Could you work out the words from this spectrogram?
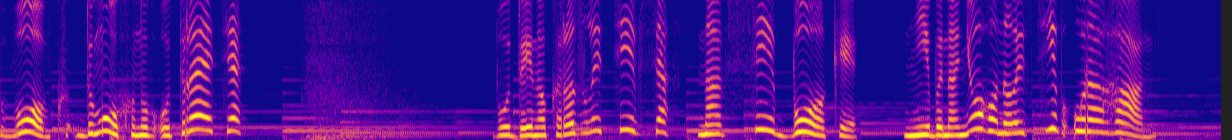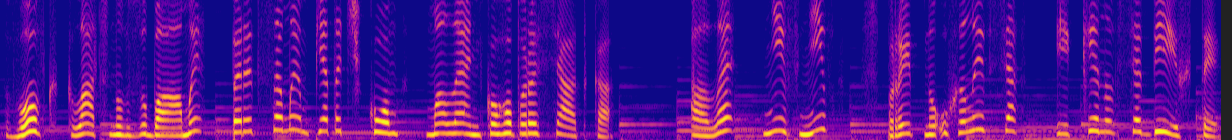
вовк дмухнув утретє, будинок розлетівся на всі боки, ніби на нього налетів ураган. Вовк клацнув зубами перед самим п'ятачком маленького поросятка. Але ніф-ніф спритно ухилився і кинувся бігти.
